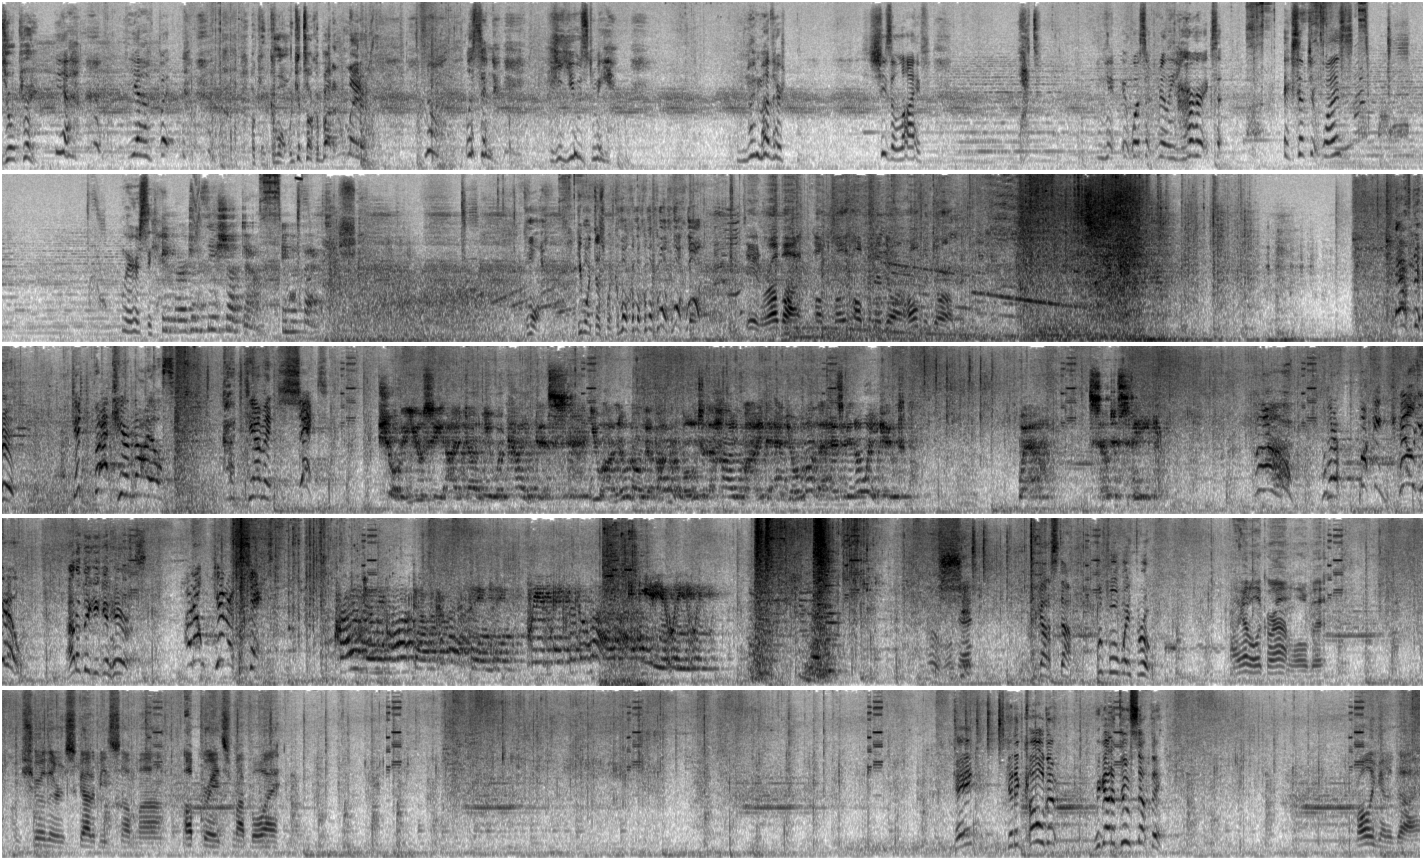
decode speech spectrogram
You okay? Yeah. Yeah, but Okay, come on, we can talk about it later. no. Listen. He used me. My mother. She's alive. What? It, it wasn't really her, except. Except it was. Where is he? Emergency shutdown in effect. Come on, he went this way. Come on, come on, come on, come on, come on, come on! Dude, robot, open, open the door. Hold the door open. After him! Get back here, Niles! God damn it! Shit! Surely you see I've done you a kindness. You are no longer vulnerable to the hive mind and your mother has been awakened. Well, so to speak. Ah! I'm gonna fucking kill you! I don't think he can hear us. I don't give a shit! Cryogenic lockdown commencing. Please exit the lab immediately. Oh, okay. We gotta stop. We're full way through. I gotta look around a little bit. I'm sure there's gotta be some uh, upgrades for my boy. Getting colder. We gotta do something. Probably gonna die.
